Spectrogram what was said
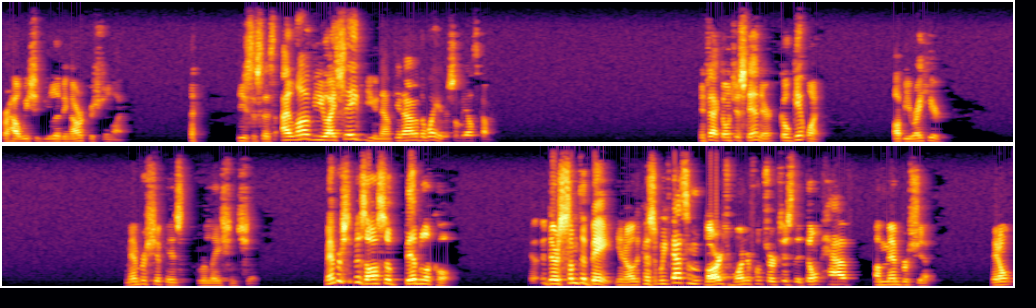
for how we should be living our Christian life? Jesus says, I love you. I saved you. Now get out of the way. There's somebody else coming. In fact, don't just stand there. Go get one. I'll be right here. Membership is relationship. Membership is also biblical. There's some debate, you know, because we've got some large, wonderful churches that don't have a membership. They don't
